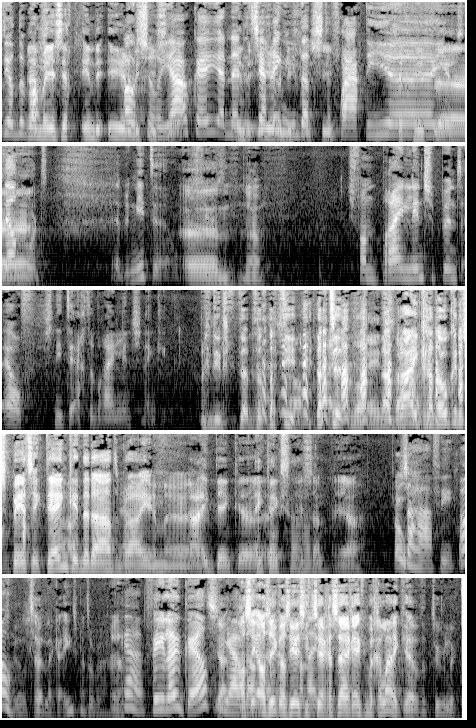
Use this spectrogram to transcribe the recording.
de Ja, maar je zegt in de Oh, Eredivisie. sorry. Ja, oké. Ja, nee, dat zeg ik niet. Dat is de vraag die, eh, niet, hier eh, gesteld wordt. Dat heb ik niet eh, opgestuurd. Ehm, nou, Het is van breinlinsen.11. Dat is niet de echte Brian Linsen, denk ik. Dat, dat, dat, dat, nou, Brian gaat ook in de spits. Ik denk inderdaad, Brian. eh, ja, ik denk... eh, Ik denk Sahavi. Ja. Oh. Sahavi. Oh, Dat zijn we lekker eens met elkaar. Ja. ja. Vind je leuk, hè? Als, als, als ik als eerste kan iets zeg, zij geeft me gelijk. Ja, natuurlijk.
